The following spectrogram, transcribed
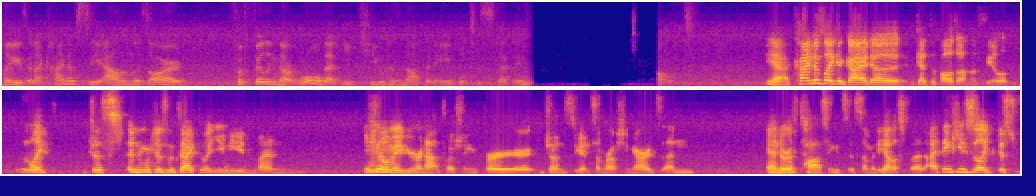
plays. And I kind of see Allen Lazard fulfilling that role that EQ has not been able to step in. Yeah, kind of like a guy to get the ball down the field, like just, and which is exactly what you need when, you know, maybe we're not pushing for Jones to get some rushing yards and and or tossing to somebody else. But I think he's like just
